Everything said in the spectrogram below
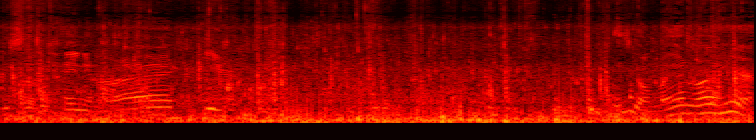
He's like hanging right here. He's gonna land right here.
